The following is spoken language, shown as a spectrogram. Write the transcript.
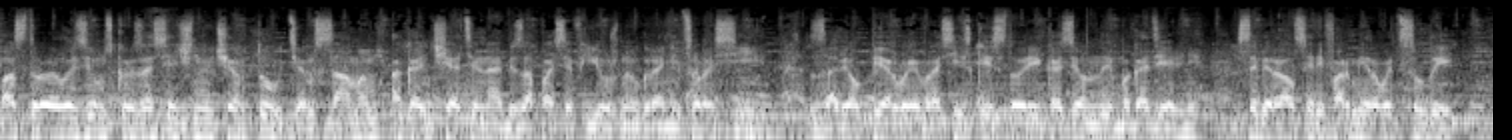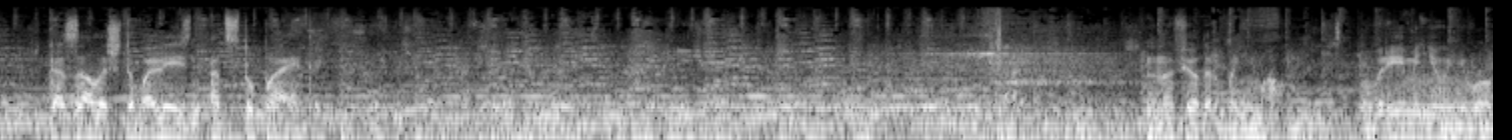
Построил изюмскую засечную черту, тем самым окончательно обезопасив южную границу России. Завел первые в российской истории казенные богадельни. Собирался реформировать суды. Казалось, что болезнь отступает. Но Федор понимал, времени у него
